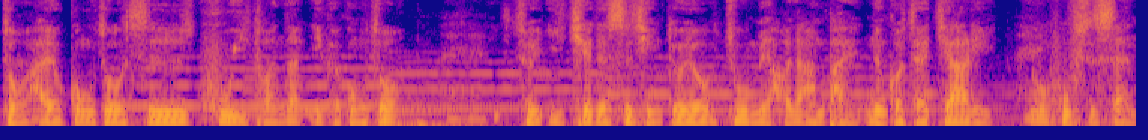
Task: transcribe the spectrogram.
做还有工作是护义团的一个工作，所以一切的事情都有主美好的安排，能够在家里有护士神、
